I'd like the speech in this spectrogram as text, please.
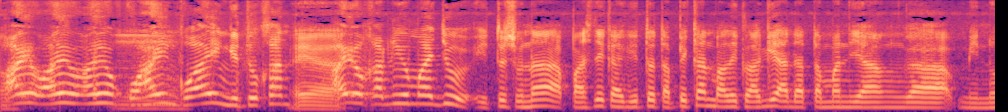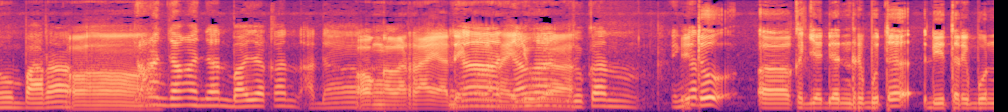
Oh. ayo ayo ayo kuaing kuaing gitu kan Iya. ayo kardio maju itu Sunda pasti kayak gitu tapi kan balik lagi ada teman yang nggak minum parah Oh. jangan jangan jangan bahaya kan ada Oh ngelerai ada yang Ya, ngelerai jangan juga. gitu kan Ingat, Itu eh, kejadian ributnya di tribun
